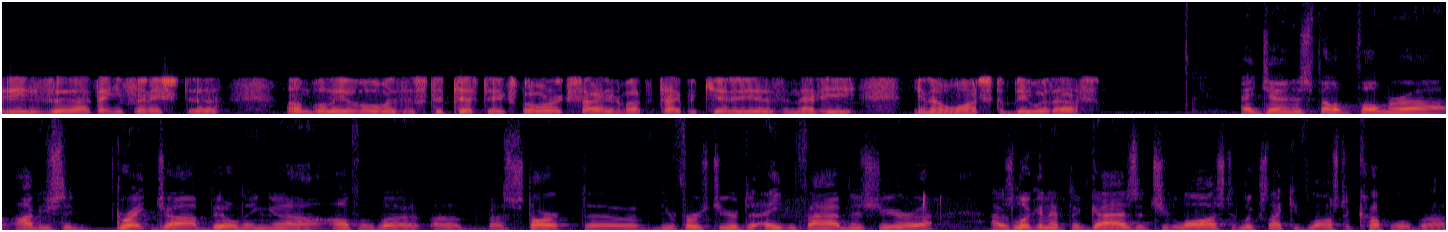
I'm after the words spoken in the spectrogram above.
he's uh, I think he finished uh, unbelievable with his statistics. But we're excited about the type of kid he is, and that he, you know, wants to be with us. Hey, Jonas, Phillip Fulmer, uh, obviously great job building uh, off of a, a, a start uh, your first year to eight and five this year. Uh, I was looking at the guys that you lost. It looks like you've lost a couple of uh,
